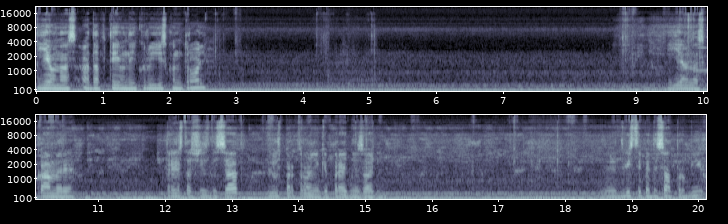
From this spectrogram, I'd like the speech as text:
Є у нас адаптивний круїз контроль. Є у нас камери 360 плюс парктроніки передні задні. Е, 250 пробіг.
